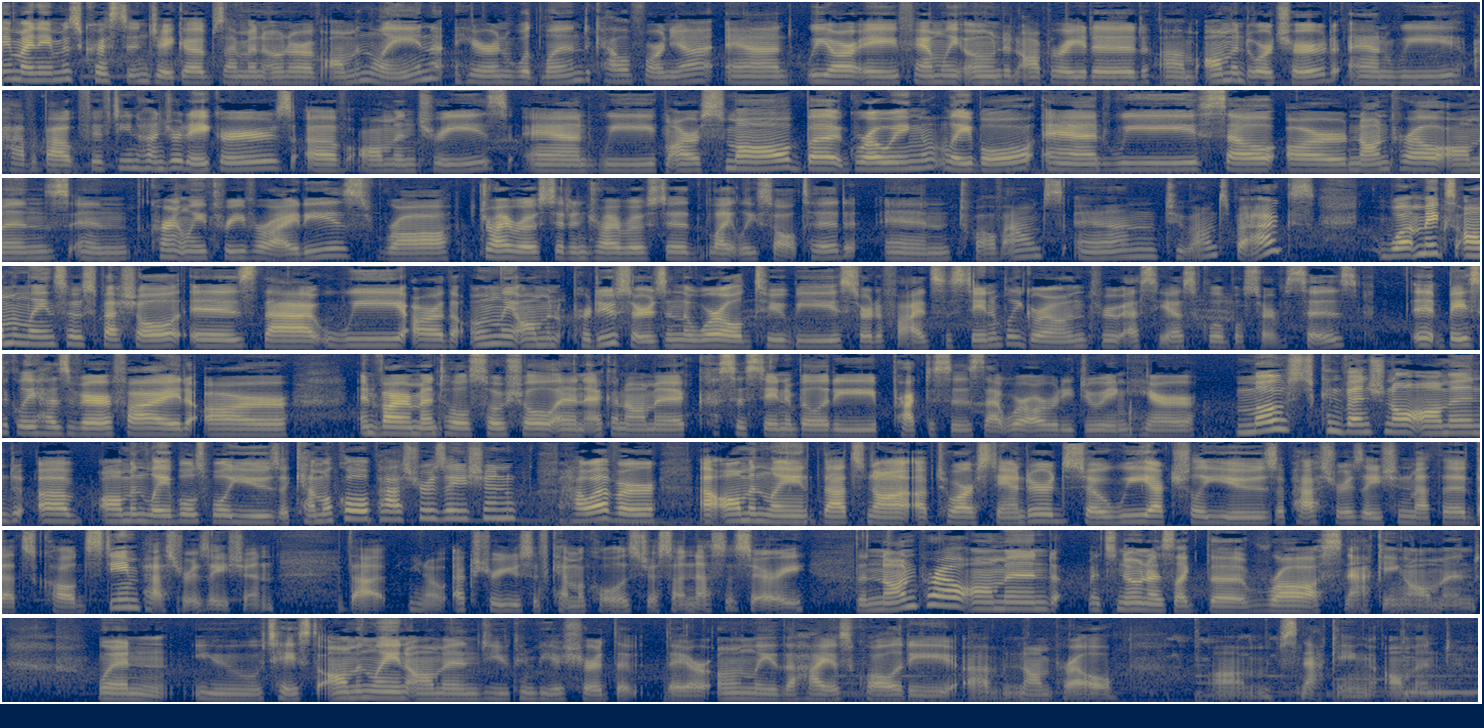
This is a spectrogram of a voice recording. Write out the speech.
Hi, my name is Kristin Jacobs. I'm an owner of Almond Lane here in Woodland, California, and we are a family owned and operated um, almond orchard. And we have about 1,500 acres of almond trees, and we are a small but growing label. And we sell our nonpareil almonds in currently three varieties raw, dry roasted, and dry roasted lightly salted in 12 ounce and 2 ounce bags. What makes Almond Lane so special is that we are the only almond producers in the world to be certified sustainably grown through SCS Global Services. It basically has verified our environmental, social, and economic sustainability practices that we're already doing here. Most conventional almond uh, almond labels will use a chemical pasteurization. However, at Almond Lane, that's not up to our standards, so we actually use a pasteurization method that's called steam pasteurization. That you know, extra use of chemical is just unnecessary. The nonpareil almond, it's known as like the raw snacking almond when you taste almond lane almond, you can be assured that they are only the highest quality nonpareil um, snacking almond.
